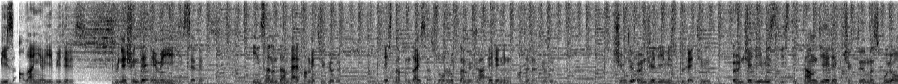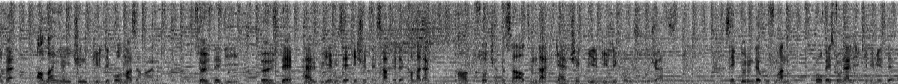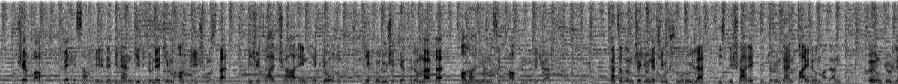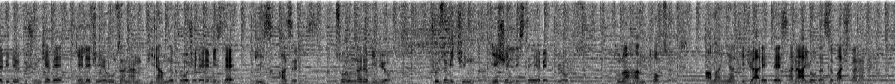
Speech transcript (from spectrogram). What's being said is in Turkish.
Biz Alanya'yı biliriz. Güneşinde emeği hissederiz. İnsanında merhameti görürüz. Esnafındaysa zorlukla mücadelenin adını görürüz. Şimdi önceliğimiz üretim, önceliğimiz istihdam diyerek çıktığımız bu yolda Alanya için birlik olma zamanı. Sözde değil, özde her üyemize eşit mesafede kalarak Altso çatısı altında gerçek bir birlik oluşturacağız. Sektöründe uzman, profesyonel ekibimizde şeffaf ve hesap veride bilen bir yönetim anlayışımızda dijital çağa entegre olup teknolojik yatırımlarla Alanya'mızı kalkındıracağız. Katılımcı yönetim şuuruyla istişare kültüründen ayrılmadan, öngörülebilir düşünce ve geleceğe uzanan planlı projelerimizle biz hazırız. Sorunları biliyoruz. Çözüm için yeşil listeye bekliyoruz. Tunahan Toksöz, Alanya Ticaret ve Sanayi Odası Başkan Adayı.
